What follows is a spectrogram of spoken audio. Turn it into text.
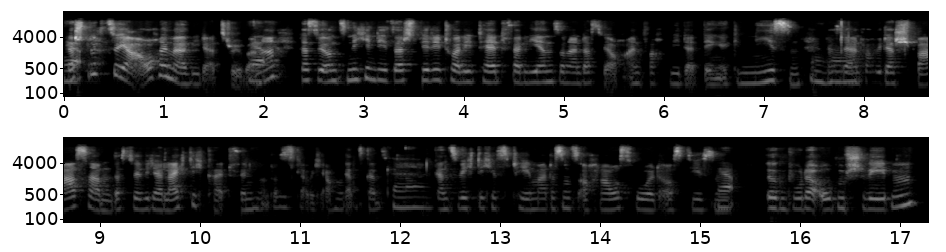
Ja. Da sprichst du ja auch immer wieder drüber, ja. ne? dass wir uns nicht in dieser Spiritualität verlieren, sondern dass wir auch einfach wieder Dinge genießen, mhm. dass wir mhm. einfach wieder Spaß haben, dass wir wieder Leichtigkeit finden. Und das ist, glaube ich, auch ein ganz, ganz, genau. ganz wichtiges Thema, das uns auch rausholt aus diesem irgendwo da oben schweben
